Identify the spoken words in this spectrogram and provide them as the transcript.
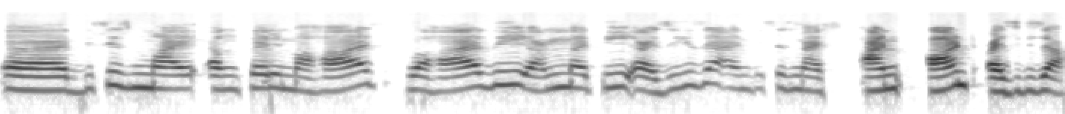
Uh, this is my uncle Mahaz. Wahadi ammati Aziza, and this is my aunt, aunt Aziza.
